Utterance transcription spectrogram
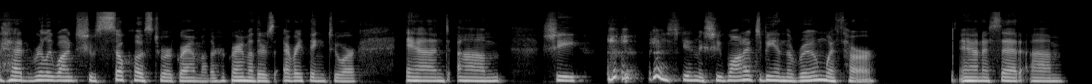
had really wanted she was so close to her grandmother. Her grandmother's everything to her. And um she excuse me, she wanted to be in the room with her. And I said um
